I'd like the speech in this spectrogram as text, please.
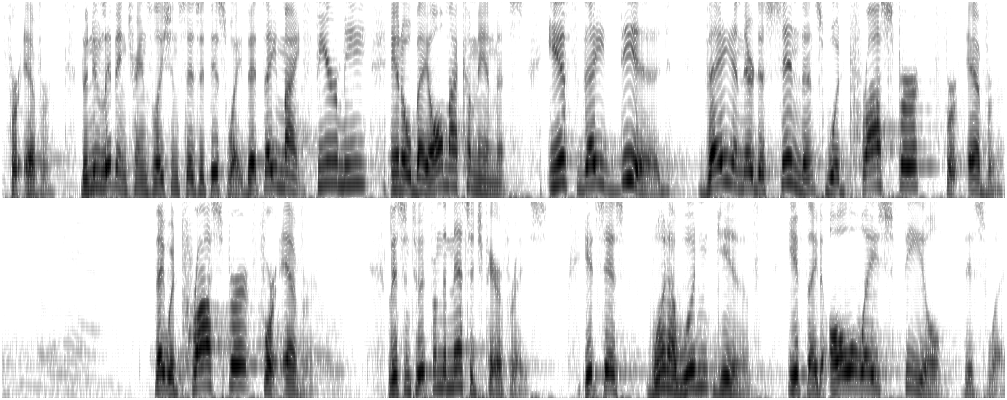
forever. The New Living Translation says it this way that they might fear me and obey all my commandments. If they did, they and their descendants would prosper forever. They would prosper forever. Listen to it from the message paraphrase. It says, What I wouldn't give if they'd always feel this way.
